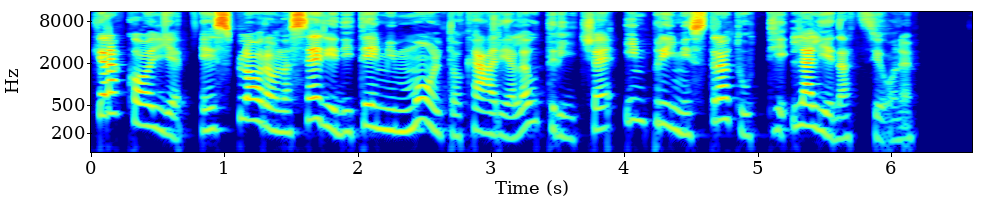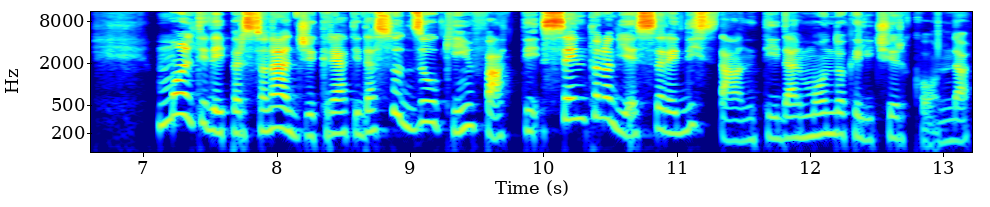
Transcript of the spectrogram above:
che raccoglie e esplora una serie di temi molto cari all'autrice, in primis tra tutti l'alienazione. Molti dei personaggi creati da Suzuki infatti sentono di essere distanti dal mondo che li circonda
